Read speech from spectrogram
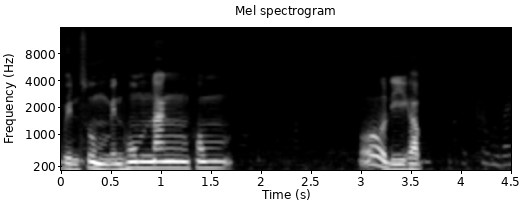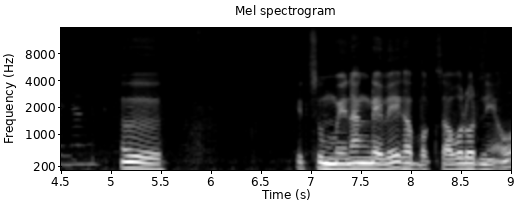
เป็นซุ่มเป็นโฮมนั่งโฮมโอ้ดีครับซุ่มไว้นั่งเออ เฮ็ดซุ่มไปนั่งได้เลยครับ บักเสาวรสนี่โอ้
